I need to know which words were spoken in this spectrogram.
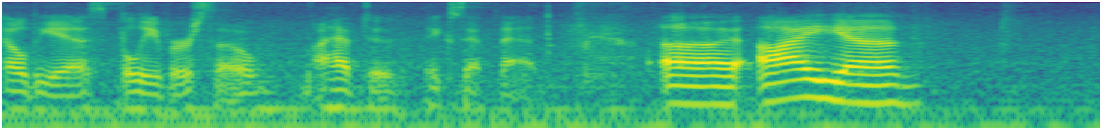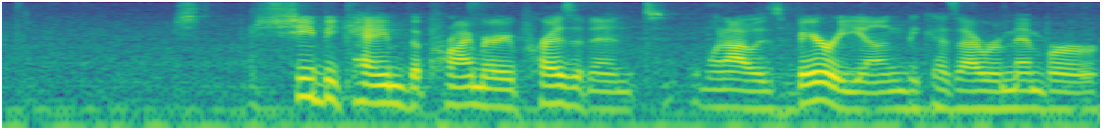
LDS believer, so I have to accept that. Uh, I uh, she became the primary president when I was very young because I remember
